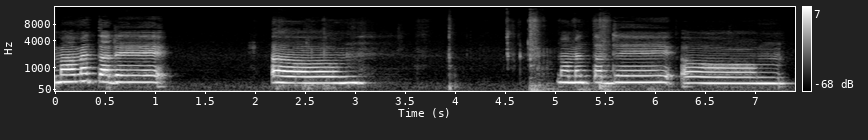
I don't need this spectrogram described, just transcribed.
Máme tady um, máme tady um,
